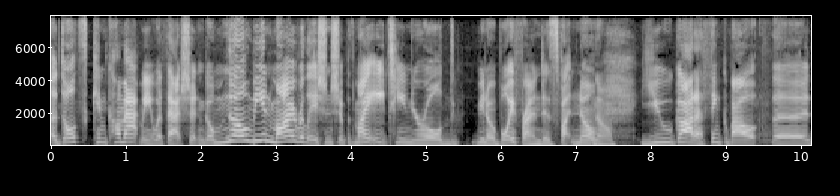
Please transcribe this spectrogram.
Adults can come at me with that shit and go, no, me and my relationship with my 18 year old, you know, boyfriend is fine. No. No. You gotta think about the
